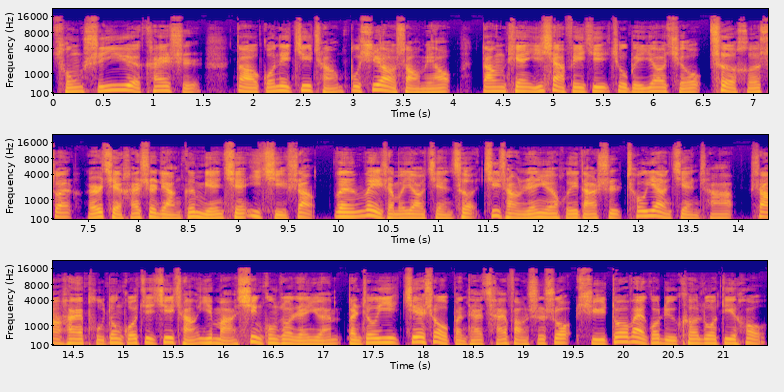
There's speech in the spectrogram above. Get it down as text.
从十一月开始，到国内机场不需要扫描，当天一下飞机就被要求测核酸，而且还是两根棉签一起上。问为什么要检测，机场人员回答是抽样检查。上海浦东国际机场一马信工作人员本周一接受本台采访时说，许多外国旅客落地后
